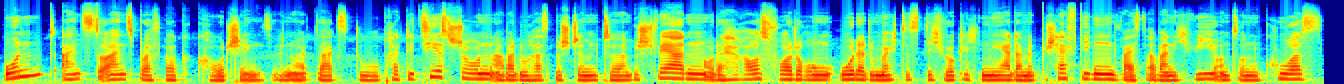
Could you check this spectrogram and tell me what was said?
und eins zu eins Breathwork Coachings. Wenn du halt sagst, du praktizierst schon, aber du hast bestimmte Beschwerden oder Herausforderungen oder du möchtest dich wirklich näher damit beschäftigen, weißt aber nicht wie und so ein Kurs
